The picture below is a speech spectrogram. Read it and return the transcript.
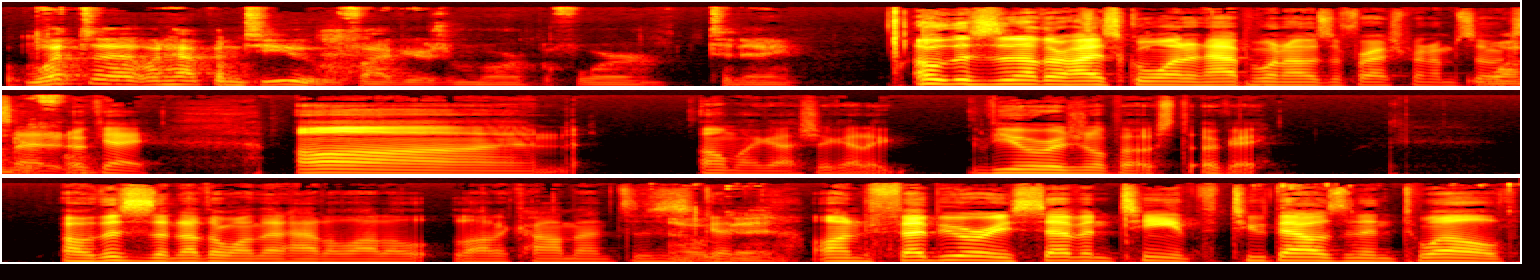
What uh, what happened to you five years or more before today? Oh, this is another high school one. It happened when I was a freshman. I'm so excited. Okay. On oh my gosh, I gotta view original post. Okay. Oh, this is another one that had a lot of a lot of comments. This is Oh, good. good. On February seventeenth, two thousand and twelve,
